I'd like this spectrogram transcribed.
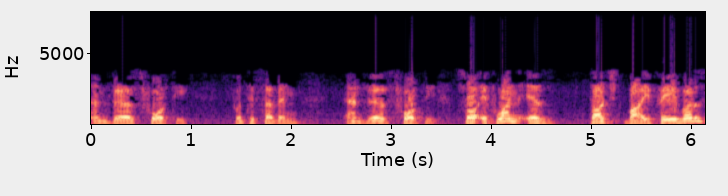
and verse 40 27 and verse 40 so if one is touched by favors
